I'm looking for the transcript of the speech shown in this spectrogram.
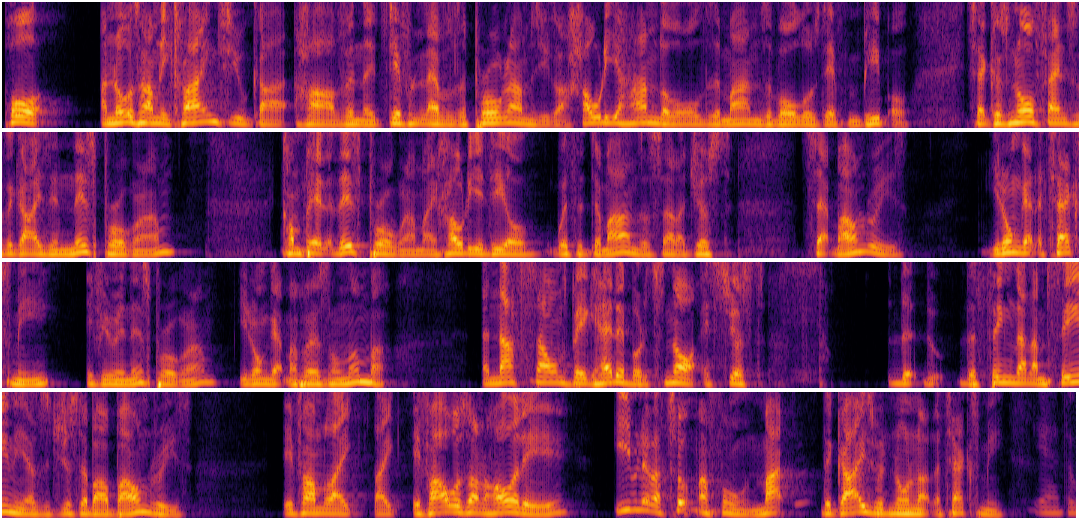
Paul, I notice how many clients you got have and the different levels of programs you got. How do you handle all the demands of all those different people? He said, because no offense to the guys in this program, compared to this program, like how do you deal with the demands? I said, I just set boundaries. You don't get to text me if you're in this program. You don't get my personal number. And that sounds big headed, but it's not. It's just the, the the thing that I'm saying here is just about boundaries. If I'm like like if I was on holiday, even if I took my phone, Matt, the guys would know not to text me. Yeah, the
